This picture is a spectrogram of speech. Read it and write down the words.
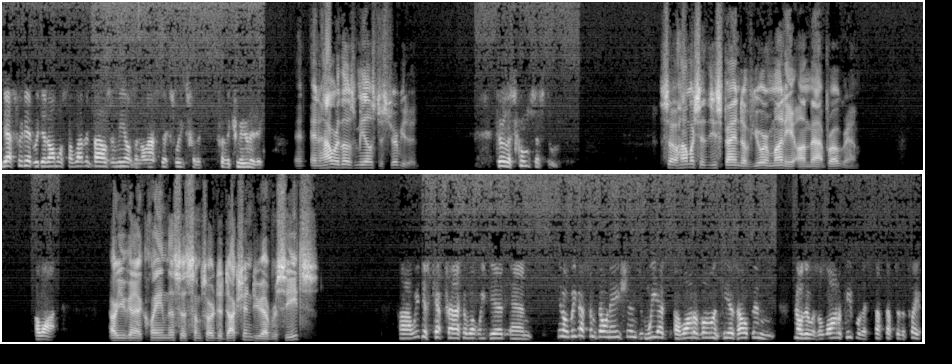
Yes, we did. We did almost 11,000 meals in the last six weeks for the for the community And, and how were those meals distributed? Through the school system. So how much did you spend of your money on that program? A lot. Are you going to claim this as some sort of deduction? Do you have receipts? Uh, we just kept track of what we did, and you know, we got some donations, and we had a lot of volunteers helping. And, you know, there was a lot of people that stepped up to the plate.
